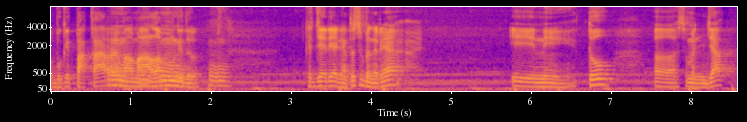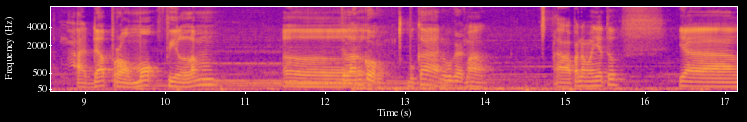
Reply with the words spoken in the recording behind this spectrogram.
Bukit Pakar Hmm, malam-malam gitu kejadiannya tuh sebenarnya ini tuh eh, semenjak ada promo film eh Jelangkung. bukan, Oh, bukan. Ma- apa namanya tuh yang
